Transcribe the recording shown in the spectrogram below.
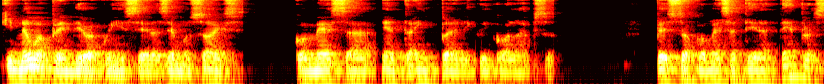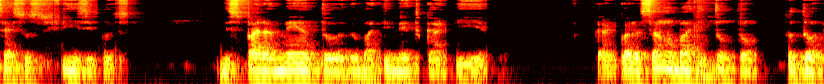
que não aprendeu a conhecer as emoções, começa a entrar em pânico, em colapso. A pessoa começa a ter até processos físicos, disparamento do batimento cardíaco. O coração não bate tum-tum, tum-tum.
